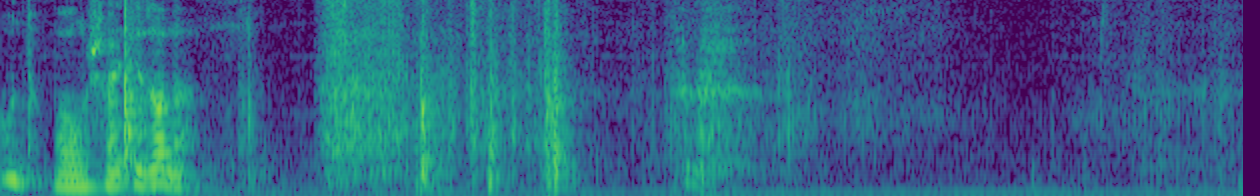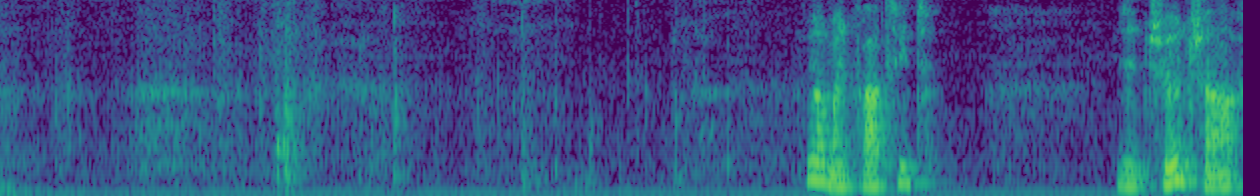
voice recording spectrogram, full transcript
Und morgen scheint die Sonne. Ja, mein Fazit. Die sind schön scharf.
